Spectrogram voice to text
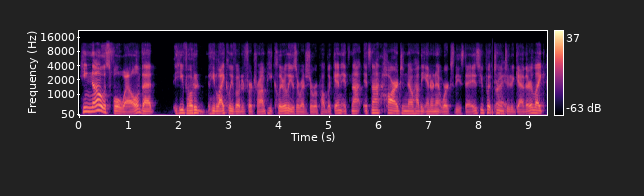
he knows full well that he voted he likely voted for Trump. He clearly is a registered Republican. It's not it's not hard to know how the internet works these days. You put two and two together. Like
